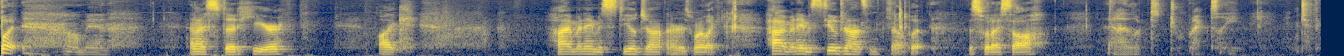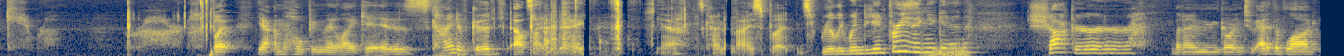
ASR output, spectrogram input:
But oh man, and I stood here, like, hi, my name is Steel John, or it's more like, hi, my name is Steele Johnson. No, but this is what I saw, and I looked directly into the camera. Rawr. But yeah, I'm hoping they like it. It is kind of good outside today. Yeah, it's kind of nice, but it's really windy and freezing again. Shocker. But I'm going to edit the vlog,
